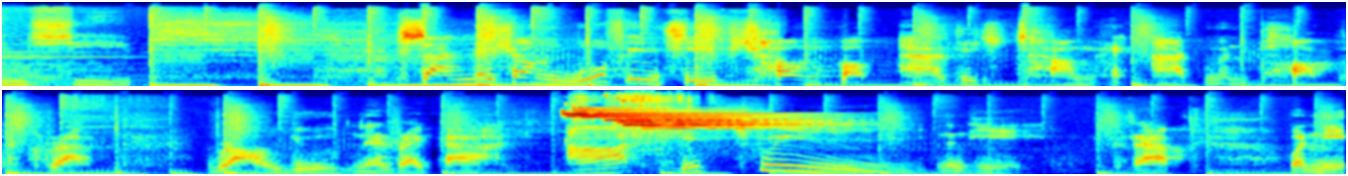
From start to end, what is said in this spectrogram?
in sheep. ซันในช่อง Wolf in Sheep ช่องป๊อปอาร์ตที่ทำให้อาร์ตมันพอปนะครับ เราอยู่ในรายการ Art History นั่นเองครับ วันนี้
